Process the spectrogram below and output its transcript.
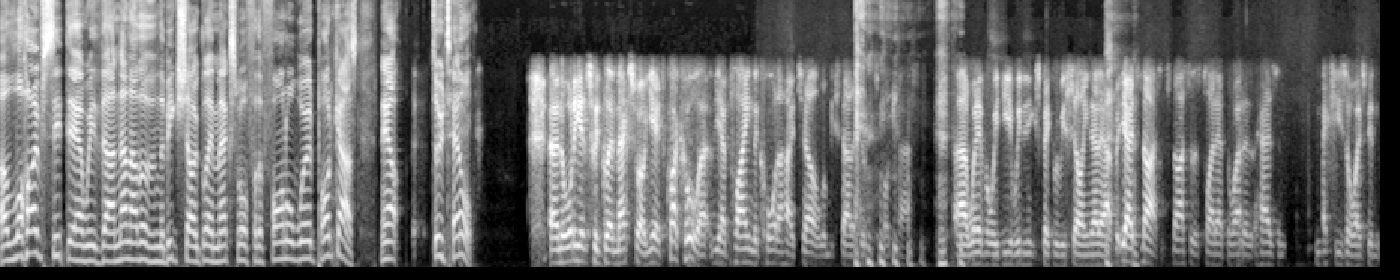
a live sit down with uh, none other than the big show, Glenn Maxwell, for the Final Word podcast. Now, do tell an audience with Glenn Maxwell. Yeah, it's quite cool. Uh, yeah, playing the Corner Hotel when we started doing this podcast. uh, whenever we did, we didn't expect we'd be selling that out. But yeah, it's nice. It's nice that it's played out the way that it has. And Maxie's always been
